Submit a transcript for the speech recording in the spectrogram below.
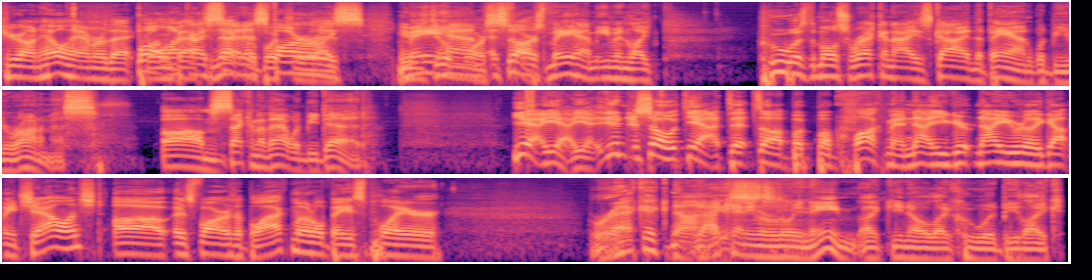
here on Hellhammer that but going like back I to said Necro as Butcher, far like, as you know, mayhem as stuff. far as mayhem even like who was the most recognized guy in the band would be Euronymous um second of that would be dead yeah, yeah, yeah. So yeah, that's uh, but but Buck, man, now you get now you really got me challenged. Uh, as far as a black metal bass player recognized, yeah I can't even really name like you know like who would be like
